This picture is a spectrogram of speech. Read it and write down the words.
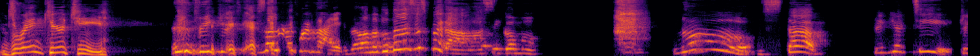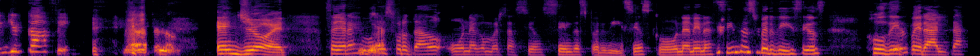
Drink your tea. Drink your tea. Eso recuerda a él. Cuando tú te desesperabas, así como, no, stop. Drink your tea. Drink your coffee. Enjoy Señores, hemos disfrutado una conversación sin desperdicios con una nena sin desperdicios, Judith Peralta,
